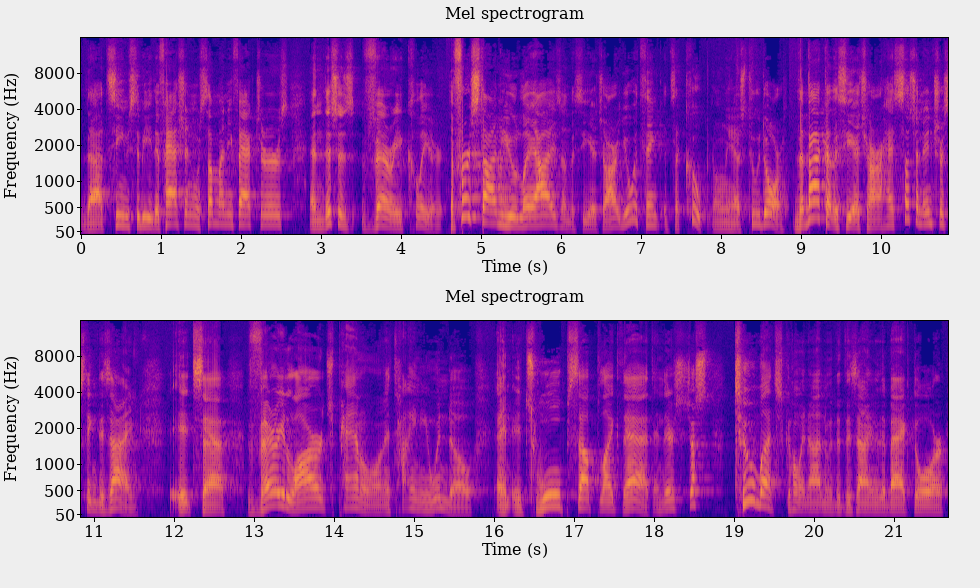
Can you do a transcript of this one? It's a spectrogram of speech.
That seems to be the fashion with some manufacturers, and this is very clear. The first time you lay eyes on the CHR, you would think it's a coupe, it only has two doors. The back of the CHR has such an interesting design. It's a very large panel on a tiny window, and it swoops up like that, and there's just too much going on with the design of the back door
